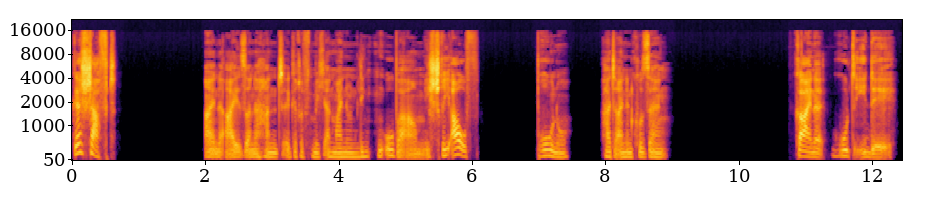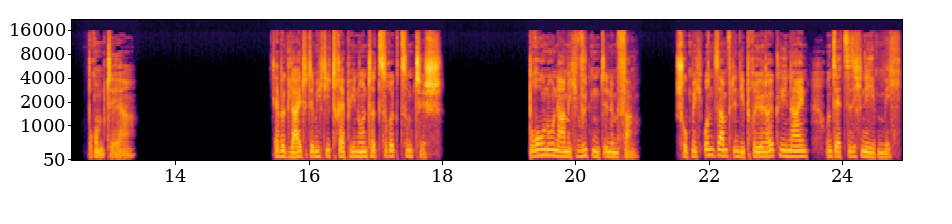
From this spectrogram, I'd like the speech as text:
Geschafft! Eine eiserne Hand ergriff mich an meinem linken Oberarm. Ich schrie auf. Bruno hatte einen Cousin. Keine gute Idee, brummte er. Er begleitete mich die Treppe hinunter zurück zum Tisch. Bruno nahm mich wütend in Empfang. schob mich unsanft in die Prölke hinein und setzte sich neben mich.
